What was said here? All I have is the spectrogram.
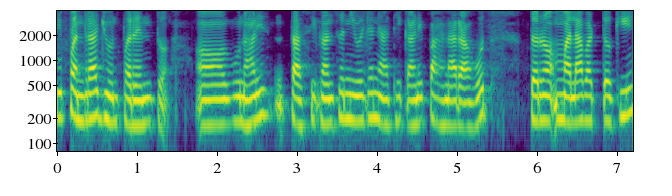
ते पंधरा जूनपर्यंत उन्हाळी तासिकांचं नियोजन या ठिकाणी पाहणार आहोत. तर मला वाटतं की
